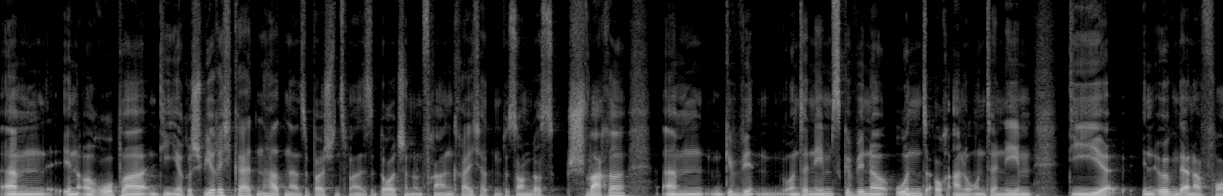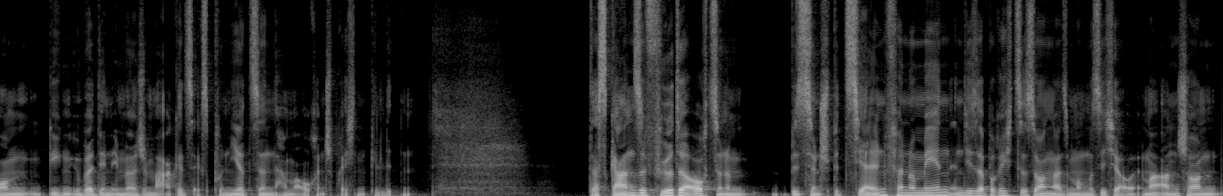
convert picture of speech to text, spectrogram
ähm, in Europa, die ihre Schwierigkeiten hatten. Also beispielsweise Deutschland und Frankreich hatten besonders schwache ähm, Unternehmensgewinne und auch alle Unternehmen, die in irgendeiner Form gegenüber den Emerging Markets exponiert sind, haben auch entsprechend gelitten. Das Ganze führte auch zu einem bisschen speziellen Phänomen in dieser Berichtssaison. Also man muss sich ja immer anschauen,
